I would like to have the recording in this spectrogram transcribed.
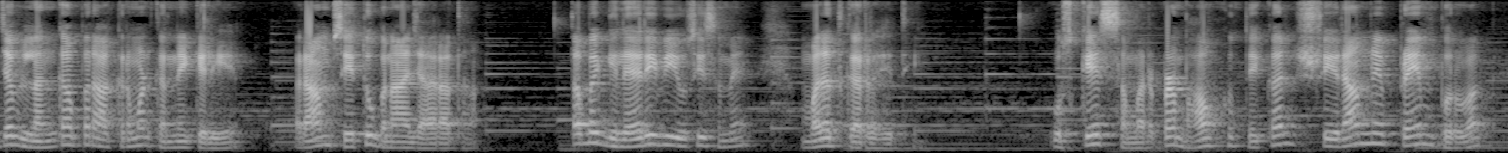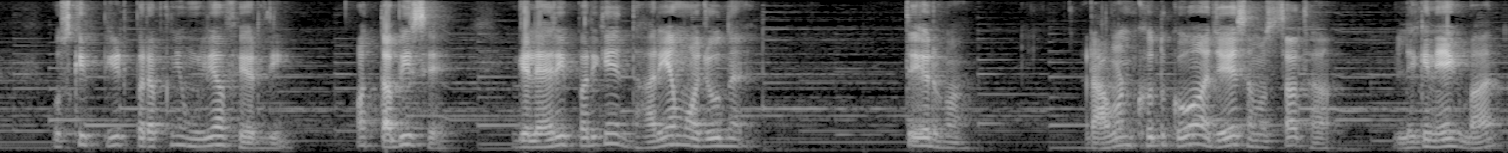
जब लंका पर आक्रमण करने के लिए राम सेतु बनाया जा रहा था, तब गिलहरी भी उसी समय मदद कर रही थी। उसके समर्पण भाव को देखकर श्री राम ने प्रेम पूर्वक उसकी पीठ पर अपनी उंगलियाँ फेर दी और तभी से गिलहरी पर ये धारियाँ मौजूद हैं। तेरवा रावण खुद को अजय समझता था, लेकिन एक बार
